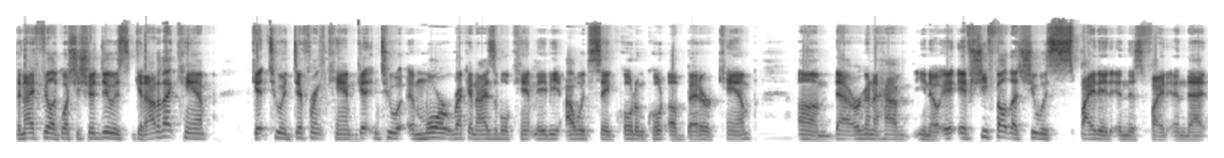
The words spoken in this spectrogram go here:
then I feel like what she should do is get out of that camp, get to a different camp, get into a more recognizable camp, maybe I would say, quote unquote, a better camp um, that are going to have, you know, if she felt that she was spited in this fight and that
